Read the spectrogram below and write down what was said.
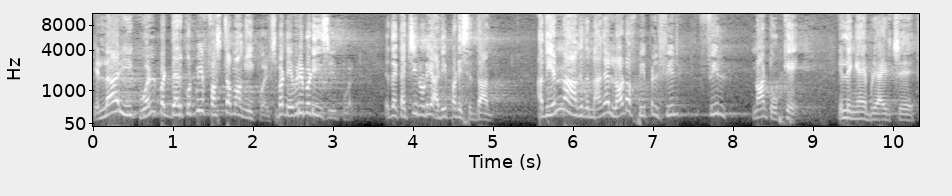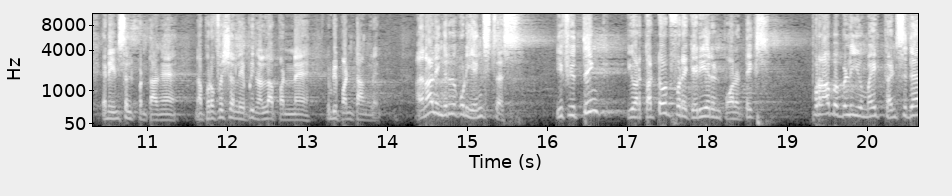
எல்லாரும் equal but there could be first among equals but everybody is equal இந்த கட்சியினுடைய அடிப்படை சித்தாந்தம். அது என்ன ஆகுதுனாங்க lot of people feel feel not okay இல்லைங்க இப்படி ஆயிடுச்சு. என்னை இன்சல்ட் பண்ணிட்டாங்க. நான் ப்ரொஃபஷனில் எப்படி நல்லா பண்ணேன்? இப்படி பண்ணிட்டாங்களே. அதனால் இங்க இருக்கக்கூடிய youngsters if you think you are cut out for a career in politics probably you might consider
